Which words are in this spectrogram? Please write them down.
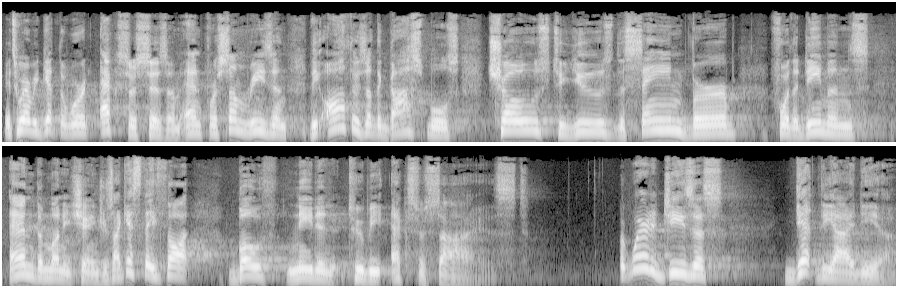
It's where we get the word exorcism, and for some reason, the authors of the Gospels chose to use the same verb for the demons and the money changers. I guess they thought both needed to be exercised. But where did Jesus get the idea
